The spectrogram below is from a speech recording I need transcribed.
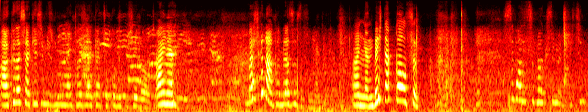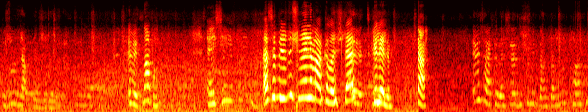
Arkadaşlar kesin biz bunu montajlarken çok komik bir şeyler olacak. Aynen. Başka ne yapalım? Biraz hızlısın bence. Aynen 5 dakika olsun. Sizi fazla sıkmak istemediğim için uzun yapmıyoruz videoları. Evet ne yapalım? E şey Aslında biz düşünelim arkadaşlar. Evet, Gelelim. Ya. Evet arkadaşlar düşündükten sonra parkur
